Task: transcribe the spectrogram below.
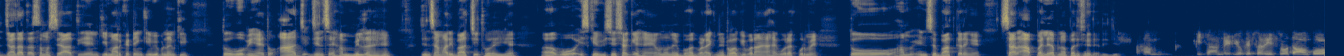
ज़्यादातर समस्या आती है इनकी मार्केटिंग की, विपणन की तो वो भी है। तो आज जिनसे हम मिल रहे हैं, जिनसे हमारी बातचीत हो रही है वो इसके विशेषज्ञ हैं। उन्होंने बहुत बड़ा एक नेटवर्क भी बनाया है गोरखपुर में तो हम इनसे बात करेंगे। सर, आप पहले अपना परिचय दे दीजिए। हम किसान रेडियो के सभी श्रोताओं को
